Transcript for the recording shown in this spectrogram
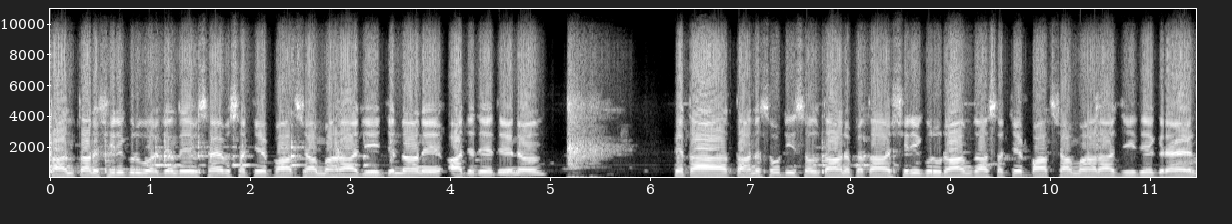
ਧੰਨ ਧੰਨ ਸ੍ਰੀ ਗੁਰੂ ਅਰਜਨ ਦੇਵ ਸਾਹਿਬ ਸੱਚੇ ਪਾਤਸ਼ਾਹ ਮਹਾਰਾਜ ਜੀ, ਜਿਨ੍ਹਾਂ ਨੇ ਅੱਜ ਦੇ ਦਿਨ ਪਿਤਾ ਧੰਨ ਸੋਢੀ ਸੁਲਤਾਨ, ਪਿਤਾ ਸ੍ਰੀ ਗੁਰੂ ਰਾਮਦਾਸ ਸੱਚੇ ਪਾਤਸ਼ਾਹ ਮਹਾਰਾਜ ਜੀ ਦੇ ਗ੍ਰਹਿਣ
